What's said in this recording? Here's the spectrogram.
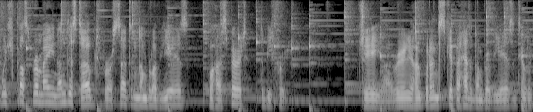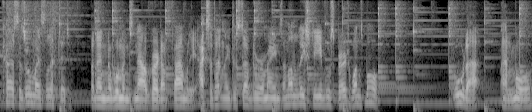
which must remain undisturbed for a certain number of years for her spirit to be free. Gee, I really hope we don't skip ahead a number of years until the curse is almost lifted but then the woman's now grown up family accidentally disturbed the remains and unleashed the evil spirit once more. All that, and more,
